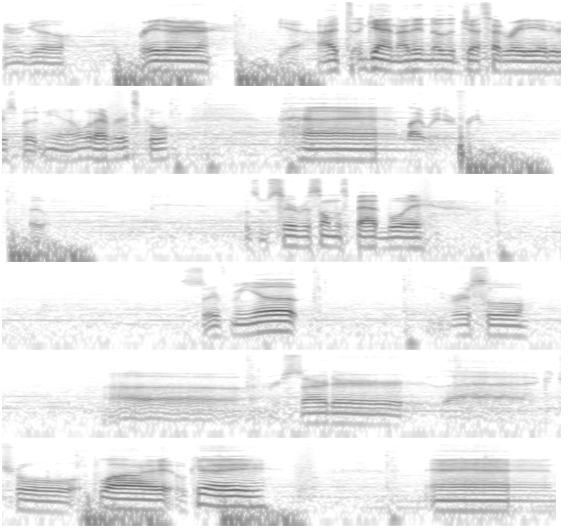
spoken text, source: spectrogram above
There we go. Radiator. Yeah. I, again, I didn't know the jets had radiators, but you know, whatever. It's cool. And lightweight airframe. Boom. Put some service on this bad boy. Serve me up. Universal. Uh, restarter. That. Control. Apply. Okay. And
